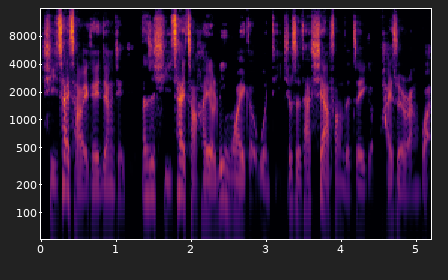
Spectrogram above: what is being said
洗菜槽也可以这样解决，但是洗菜槽还有另外一个问题，就是它下方的这个排水软管，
